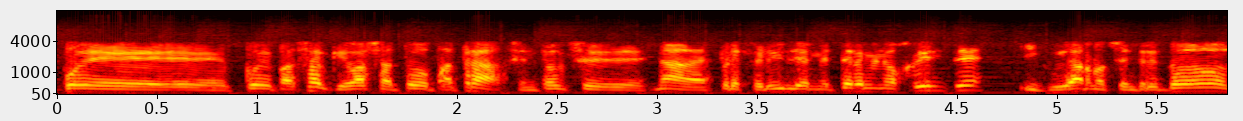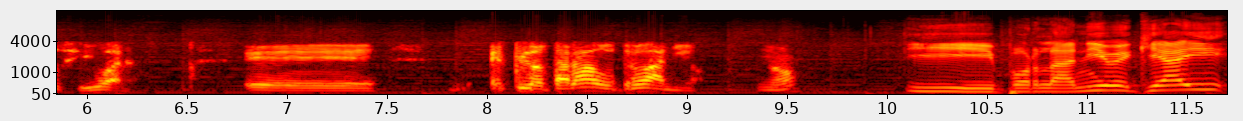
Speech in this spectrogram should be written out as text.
puede, puede pasar que vaya todo para atrás. Entonces, nada, es preferible meter menos gente y cuidarnos entre todos y bueno, eh, explotará otro año, ¿no? Y por la nieve que hay,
